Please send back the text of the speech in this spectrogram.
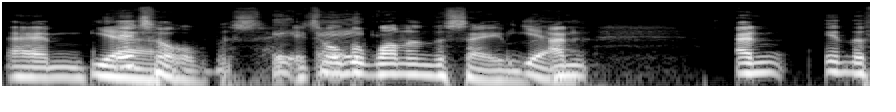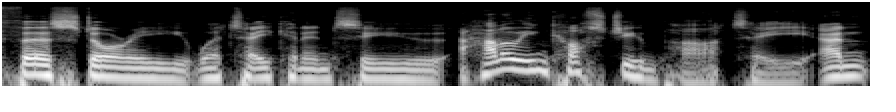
um, Yeah. it's all the same. It- It's all the one and the same. yeah. And and in the first story, we're taken into a Halloween costume party, and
